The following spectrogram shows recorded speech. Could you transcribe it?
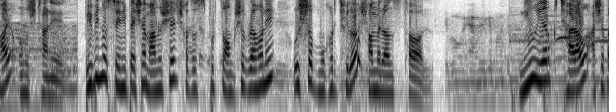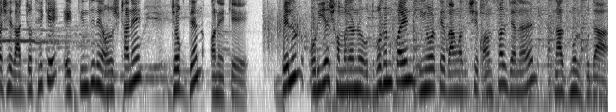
হয় অনুষ্ঠানের। বিভিন্ন শ্রেণি পেশা মানুষের স্বতঃস্ফূর্ত অংশগ্রহণে উৎসব মুখর ছিল সম্মেলন স্থল নিউ ইয়র্ক ছাড়াও আশেপাশের রাজ্য থেকে এই তিন দিনের অনুষ্ঠানে যোগ দেন অনেকে। বেলুন উড়িয়ে সম্মেলনের উদ্বোধন করেন নিউ ইয়র্কের বাংলাদেশের কনসাল জেনারেল নাজমুল হুদা।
